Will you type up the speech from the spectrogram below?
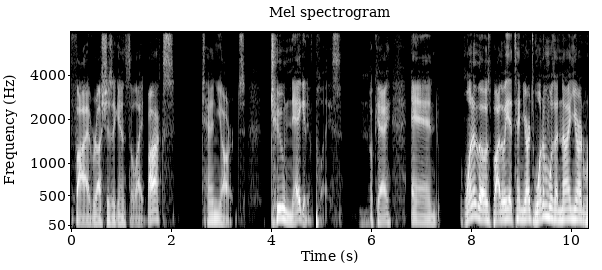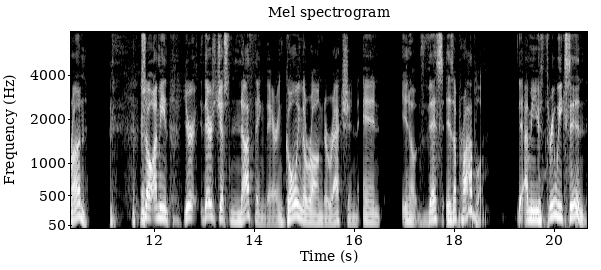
five rushes against the light box, 10 yards, two negative plays. Mm-hmm. Okay. And one of those, by the way, had 10 yards. One of them was a nine yard run. so, I mean, you're, there's just nothing there and going the wrong direction. And, you know, this is a problem. I mean, you're three weeks in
